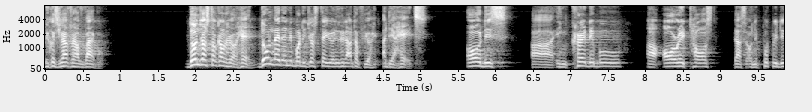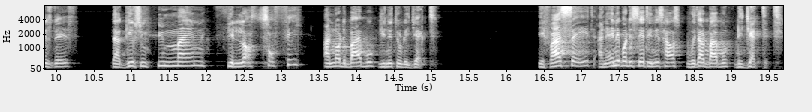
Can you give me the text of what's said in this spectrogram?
Because you have to have Bible. Don't just talk out of your head. Don't let anybody just tell you anything out of your, their heads. All this uh, incredible uh, orators that's on the pulpit these days that gives you human philosophy and not the Bible, you need to reject. If I say it and anybody say it in this house without Bible, reject it.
